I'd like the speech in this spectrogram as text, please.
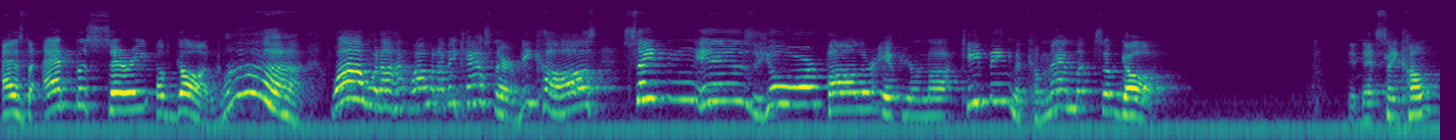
as the adversary of God. Why? Why would I why would I be cast there? Because Satan is your father if you're not keeping the commandments of God. Did that sink home?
